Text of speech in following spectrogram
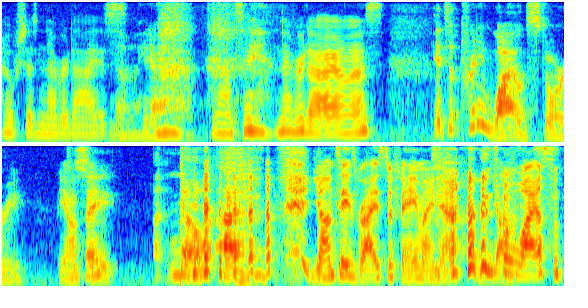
I hope she just never dies. No, yeah. Beyonce, never die on us. It's a pretty wild story. to Beyonce. Uh, no. uh, Beyonce's rise to fame. I know. it's a wild.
